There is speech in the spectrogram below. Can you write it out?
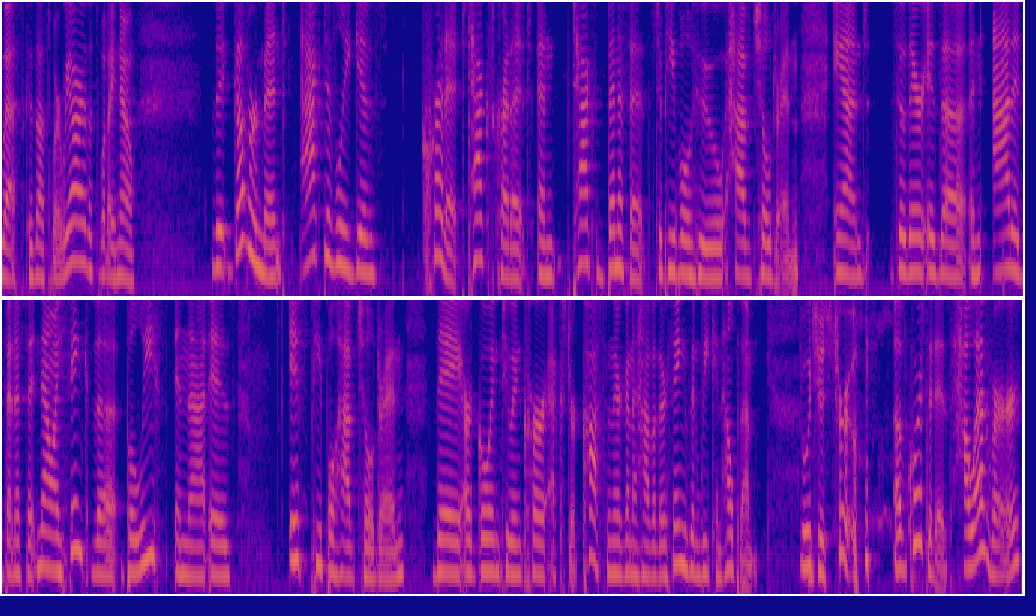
U.S. because that's where we are. That's what I know. The government actively gives credit, tax credit, and tax benefits to people who have children, and so there is a an added benefit. Now, I think the belief in that is if people have children, they are going to incur extra costs and they're going to have other things, and we can help them. Which is true. Of course it is. However,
